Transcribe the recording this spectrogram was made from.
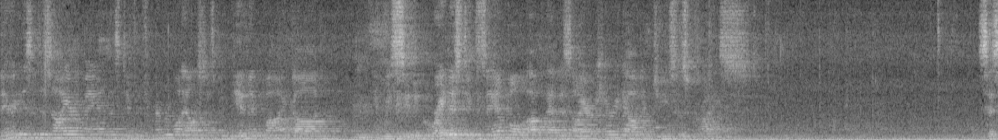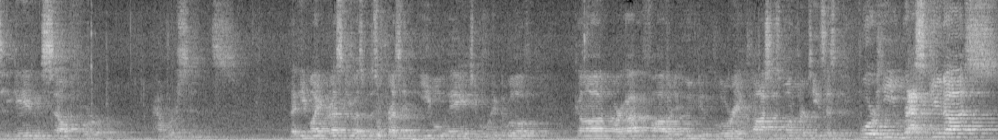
there is a desire in man that's different from everyone else that's been given by God. And we see the greatest example of that desire carried out in Jesus Christ. It says he gave himself for our sins, that he might rescue us from this present evil age, according to the will of God, our God and Father, to whom be the glory. And Colossians 1.13 says, For he rescued us.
